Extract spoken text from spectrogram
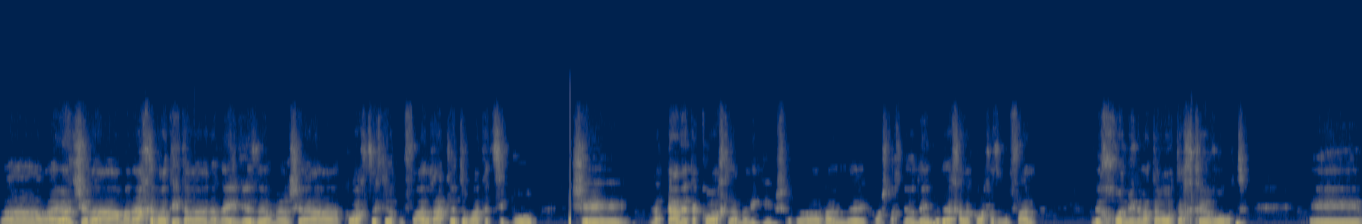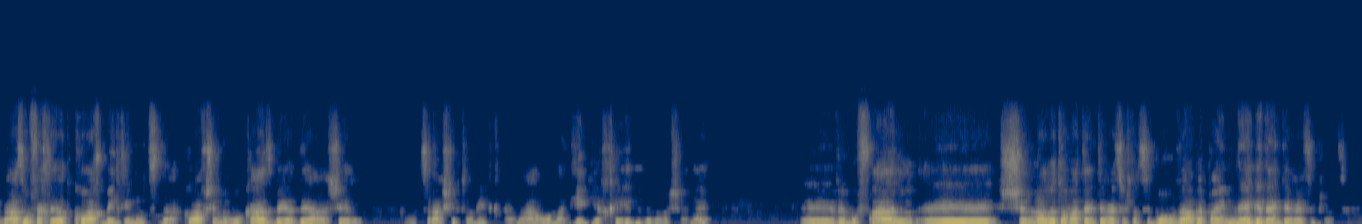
והרעיון של האמנה החברתית, הרעיון הנאיבי הזה, אומר שהכוח צריך להיות מופעל רק לטובת הציבור שנתן את הכוח למנהיגים שלו, אבל אה, כמו שאנחנו יודעים, בדרך כלל הכוח הזה מופעל לכל מיני מטרות אחרות. אה, ואז הוא הופך להיות כוח בלתי מוצדק, כוח שמרוכז בידיה של קבוצה שלטונית קטנה, או מנהיג יחיד, זה לא משנה, אה, ומופעל שלא לטובת האינטרסים של הציבור, והרבה פעמים נגד האינטרסים של הציבור.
